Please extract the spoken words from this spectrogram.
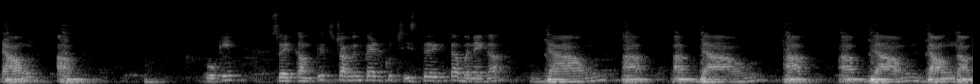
डाउन अप ओके सो एक कंप्लीट स्ट्रमिंग पैड कुछ इस तरीके का बनेगा. Down up up down up up down down up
